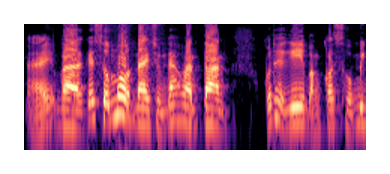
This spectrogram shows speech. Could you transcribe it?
Đấy, và cái số 1 này chúng ta hoàn toàn có thể ghi bằng con số bình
